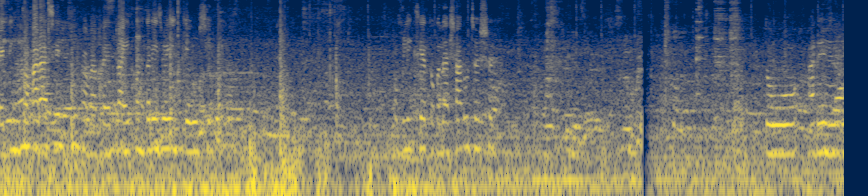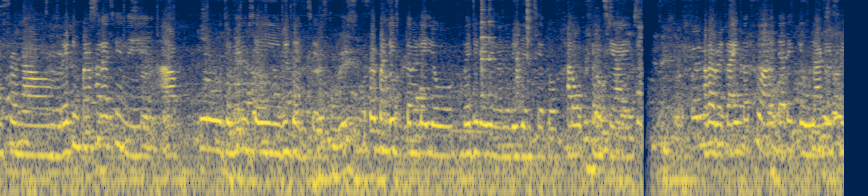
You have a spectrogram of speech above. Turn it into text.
રેટિંગ તો સારા છે. હવે આપણે ટ્રાય પણ કરી જોઈએ કેવું છે. પબ્લિક છે તો કદાચ સારું જશે તો આ રેસ્ટોરન્ટના રેટિંગ પણ સારા છે ને આ પૂરું જે મેનુ છે એ વિગન છે. કોઈ પણ ડિશ તમે લઈ લો વેજીટેરિયન અને વિગન છે તો સારો ઓપ્શન છે આ હવે આપણે ટ્રાય કરશું આવે ત્યારે કેવું લાગે છે.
